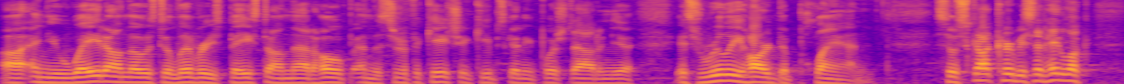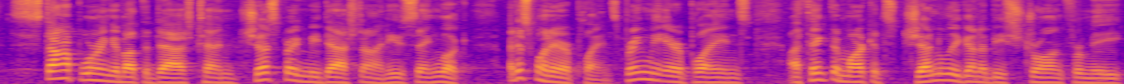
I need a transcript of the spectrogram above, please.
uh, and you wait on those deliveries based on that hope, and the certification keeps getting pushed out, and you, it's really hard to plan. So Scott Kirby said, hey, look, stop worrying about the Dash 10, just bring me Dash 9. He was saying, look, I just want airplanes. Bring me airplanes. I think the market's generally going to be strong for me.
